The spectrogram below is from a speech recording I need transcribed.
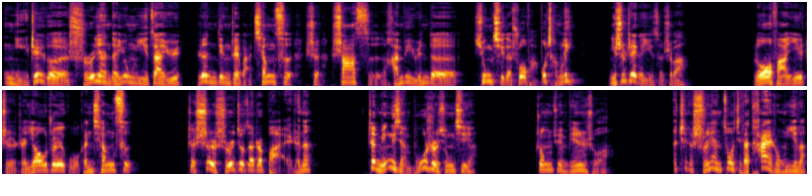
你这个实验的用意在于？”认定这把枪刺是杀死韩碧云的凶器的说法不成立，你是这个意思是吧？罗法医指着腰椎骨跟枪刺，这事实就在这摆着呢，这明显不是凶器啊！庄俊斌说：“那这个实验做起来太容易了，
